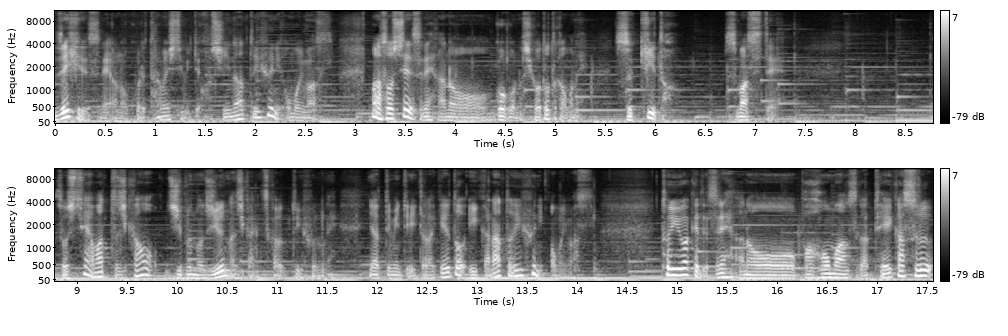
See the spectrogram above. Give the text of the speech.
ぜひですね、あのこれ試してみてほしいなというふうに思います。まあそしてですね、あのー、午後の仕事とかもね、すっきりと済ませて、そして余った時間を自分の自由な時間に使うというふうにね、やってみていただけるといいかなというふうに思います。というわけですね、あのパフォーマンスが低下する、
